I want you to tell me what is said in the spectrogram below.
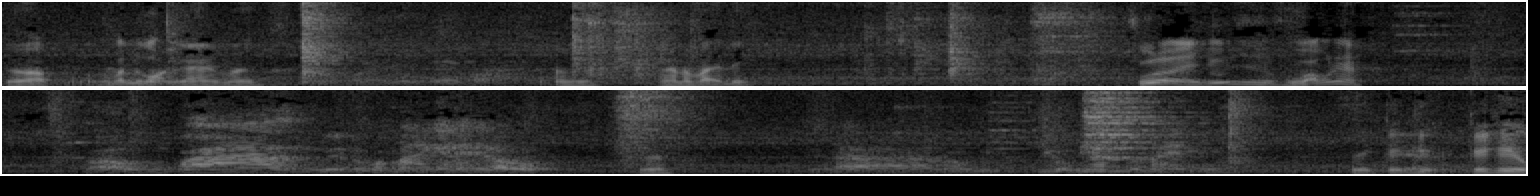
được vẫn gọn gàng mà. Ừ nó vậy đi. Chú này chú phủ bóng nè không hôm qua nguyên nó còn mài cái này đâu. Ừ. Là nó bị thiếu đen cái này. Cái cái cái, cái, cái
